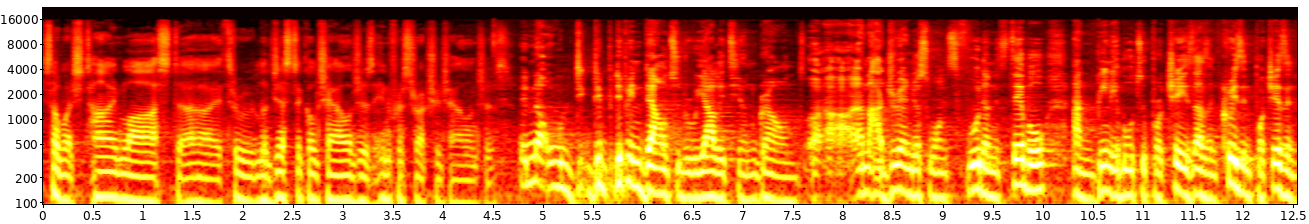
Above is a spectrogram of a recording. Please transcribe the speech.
so much time lost uh, through logistical challenges, infrastructure challenges. And now, dip, dipping down to the reality on ground, uh, uh, a Nigerian just wants food on his table and being able to purchase. That's increasing purchasing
